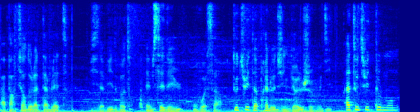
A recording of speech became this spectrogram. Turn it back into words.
à partir de la tablette vis-à-vis -vis de votre MCDU. On voit ça tout de suite après le jingle, je vous dis à tout de suite tout le monde.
